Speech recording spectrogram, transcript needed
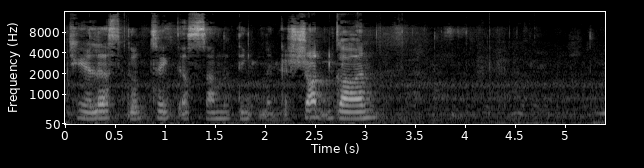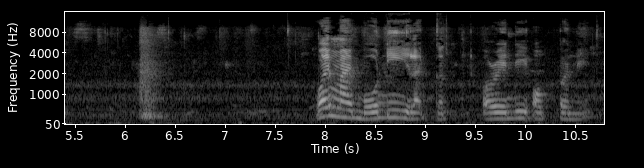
Okay, let's go take a something like a shotgun. Why my body like already open it?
